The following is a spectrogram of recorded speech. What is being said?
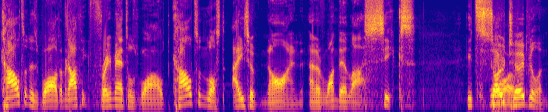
Carlton is wild. I mean, I think Fremantle's wild. Carlton lost eight of nine and have won their last six. It's so Wild. turbulent.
